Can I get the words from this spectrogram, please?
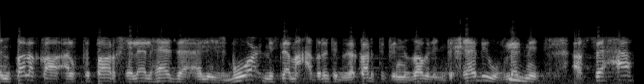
انطلق القطار خلال هذا الأسبوع مثلما حضرتك ذكرت في النظام الانتخابي وفي لجنه الصحة.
